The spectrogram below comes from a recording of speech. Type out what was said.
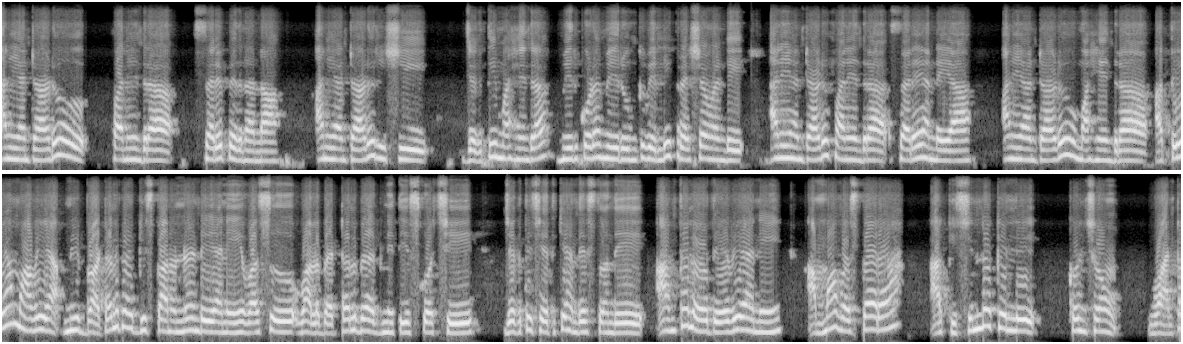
అని అంటాడు ఫణీంద్ర. సరే పెదనన్న అని అంటాడు రిషి. జగతి మహేంద్ర మీరు కూడా మీ రూమ్కి వెళ్ళి ఫ్రెష్ అవ్వండి అని అంటాడు ఫణీంద్ర. సరే అన్నయ్య అని అంటాడు మహేంద్ర. అత్తయ్య మావయ్య మీ బట్టలు బ్యాగ్ ఇస్తానుండండి అని వసు వాళ్ళ బట్టల బ్యాగ్ని తీసుకొచ్చి జగతి చేతికి అందిస్తుంది. అంతలో దేవి అని అమ్మ వస్తారా? ఆ కిచెన్లోకి వెళ్ళి కొంచెం వంట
